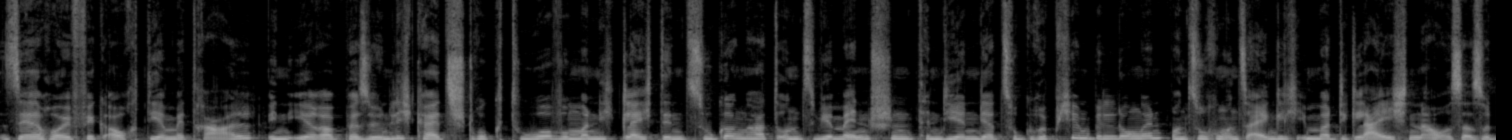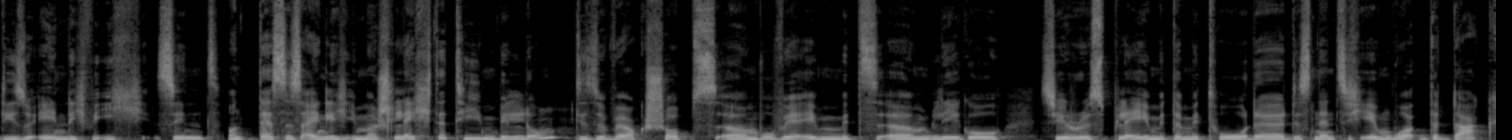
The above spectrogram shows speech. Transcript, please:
sehr häufig auch diametral in ihrer Persönlichkeitsstruktur, wo man nicht gleich den Zugang hat und wir Menschen tendieren ja zu Grüppchenbildungen und suchen uns eigentlich immer die gleichen aus, also die so ähnlich wie ich sind. Und das ist eigentlich immer schlechte Teambildung. Diese Workshops, ähm, wo wir eben mit ähm, Lego Serious Play mit der Methode, das nennt sich eben What the Duck,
